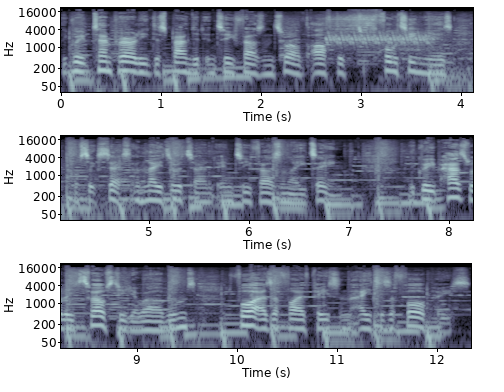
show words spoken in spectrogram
The group temporarily disbanded in 2012 after 14 years of success and later returned in 2018. The group has released 12 studio albums, 4 as a 5 piece and 8 as a 4 piece.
